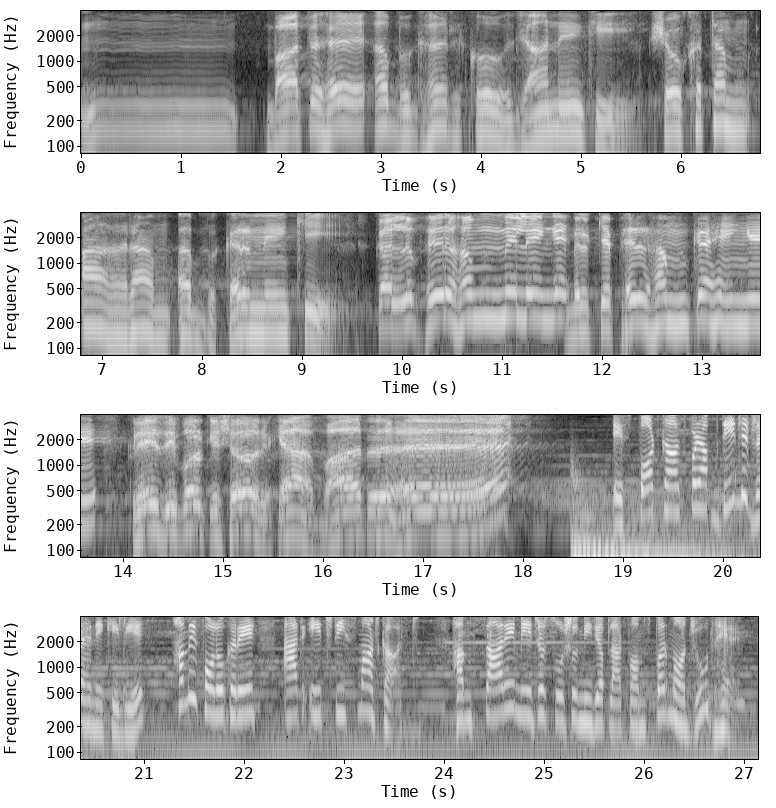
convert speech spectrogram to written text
हम्म, बात है अब घर को जाने की शो खत्म आराम अब करने की। कल फिर हम मिलेंगे। मिलके फिर हम कहेंगे क्रेजी फॉर किशोर क्या बात है? इस पॉडकास्ट पर अपडेटेड रहने के लिए हमें फॉलो करें एट एच टी हम सारे मेजर सोशल मीडिया प्लेटफॉर्म्स पर मौजूद हैं।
